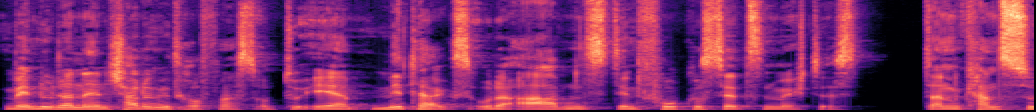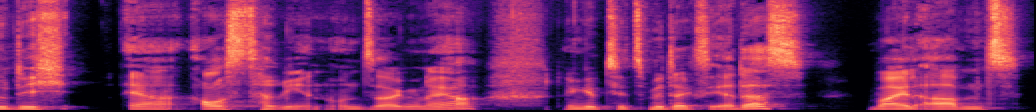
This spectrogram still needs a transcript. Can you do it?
Wenn du dann eine Entscheidung getroffen hast, ob du eher mittags oder abends den Fokus setzen möchtest, dann kannst du dich ja, austarieren und sagen, naja, dann gibt's jetzt mittags eher das, weil abends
